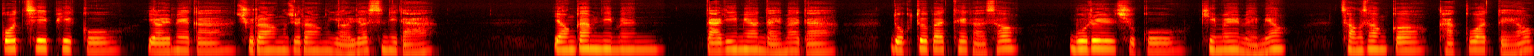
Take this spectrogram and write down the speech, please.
꽃이 피고 열매가 주렁주렁 열렸습니다. 영감님은 날이면 날마다 녹두밭에 가서 물을 주고 김을 매며 정성껏 가꾸었대요.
